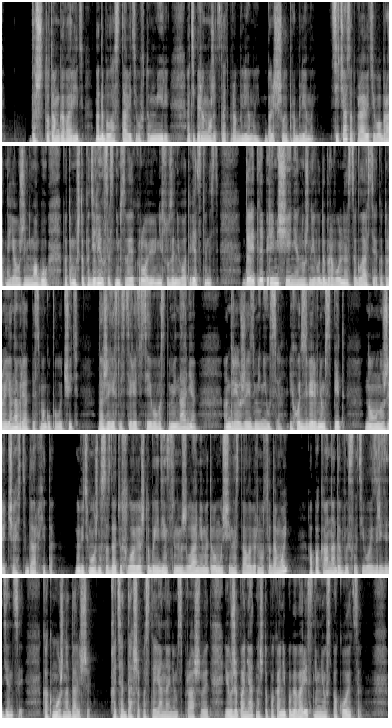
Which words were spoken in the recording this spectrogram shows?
Да что там говорить, надо было оставить его в том мире, а теперь он может стать проблемой, большой проблемой. Сейчас отправить его обратно я уже не могу, потому что поделился с ним своей кровью, несу за него ответственность. Да и для перемещения нужно его добровольное согласие, которое я навряд ли смогу получить. Даже если стереть все его воспоминания, Андрей уже изменился, и хоть зверь в нем спит, но он уже часть Дархита. Но ведь можно создать условия, чтобы единственным желанием этого мужчины стало вернуться домой? А пока надо выслать его из резиденции, как можно дальше. Хотя Даша постоянно о нем спрашивает, и уже понятно, что пока не поговорит с ним, не успокоится.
